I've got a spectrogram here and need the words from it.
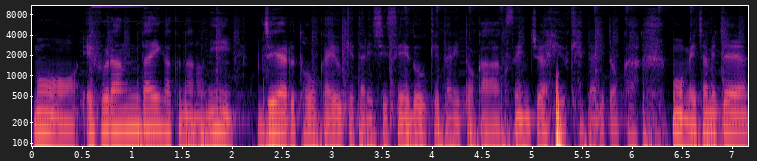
もうエフラン大学なのに JR 東海受けたり資生堂受けたりとかアクセンチュアリ受けたりとかもうめちゃめちゃ、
